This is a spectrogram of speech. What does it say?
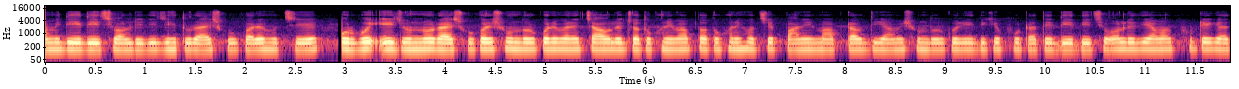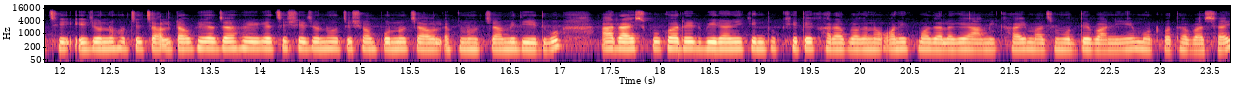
আমি দিয়ে দিয়েছি অলরেডি যেহেতু রাইস কুকারে হচ্ছে করব এই জন্য রাইস কুকারে সুন্দর করে মানে চাউলের যতক্ষণই মাপ ততক্ষণই হচ্ছে পানির মাপটাও দিয়ে আমি সুন্দর করে এদিকে ফোটাতে দিয়ে দিয়েছি। অলরেডি আমার ফুটে গেছে এই জন্য হচ্ছে চালটাও ভেজা হয়ে গেছে, সেজন্য হচ্ছে সম্পূর্ণ চাউল এখন হচ্ছে আমি দিয়ে দেবো। আর রাইস কুকারের বিরিয়ানি কিন্তু খেতে খারাপ লাগে না, অনেক মজা লাগে, আমি খাই মাঝে মধ্যে বানিয়ে, মোট কথা বাসাই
